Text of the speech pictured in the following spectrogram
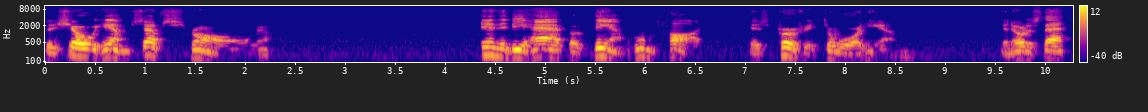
to show himself strong in the behalf of them whose heart is perfect toward him. You notice that?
